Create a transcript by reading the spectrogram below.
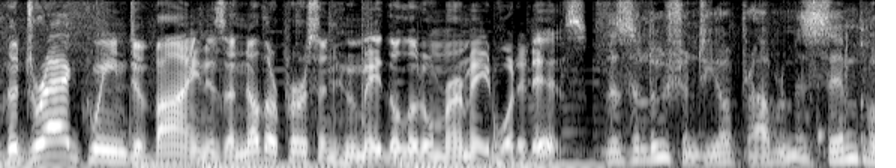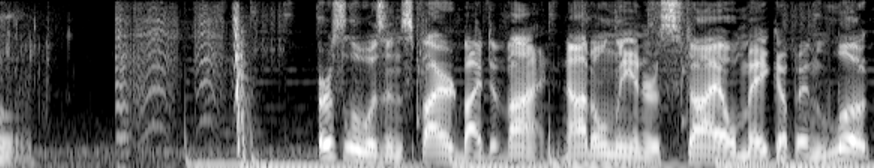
The drag queen Divine is another person who made The Little Mermaid what it is. The solution to your problem is simple. Ursula was inspired by Divine, not only in her style, makeup, and look,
